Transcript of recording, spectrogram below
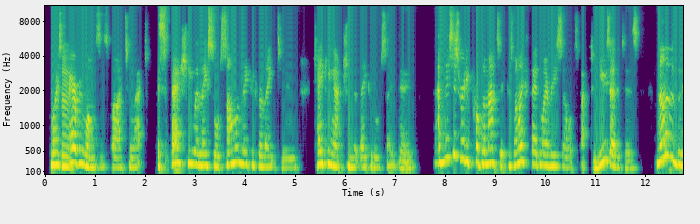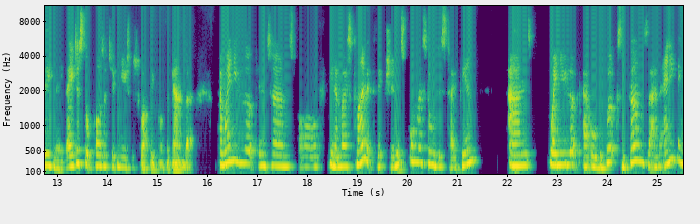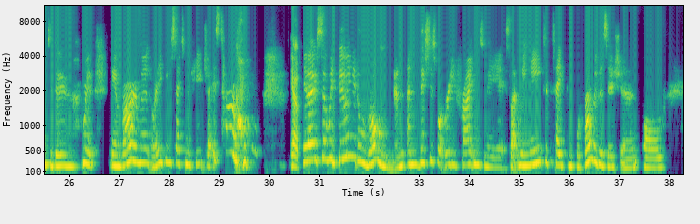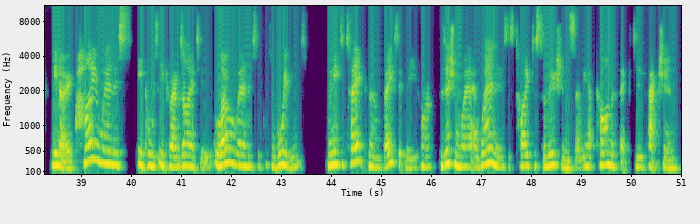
Whereas mm. everyone was inspired to act, especially when they saw someone they could relate to taking action that they could also do. And this is really problematic because when I fed my results back to news editors, none of them believed me. They just thought positive news was fluffy propaganda. And when you look in terms of, you know, most climate fiction, it's almost all dystopian. And when you look at all the books and films that have anything to do with the environment or anything set in the future, it's terrible. Yeah. You know, so we're doing it all wrong. And, and this is what really frightens me. It's like we need to take people from a position of, you know, high awareness equals eco anxiety, low awareness equals avoidance. We need to take them basically from a position where awareness is tied to solutions. So we have calm, effective action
